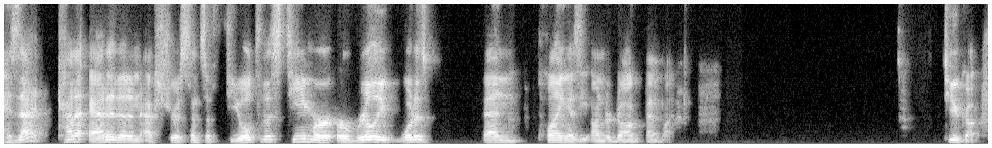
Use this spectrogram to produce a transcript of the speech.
has that kind of added an extra sense of fuel to this team, or, or really what has been playing as the underdog been like? To you, coach.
